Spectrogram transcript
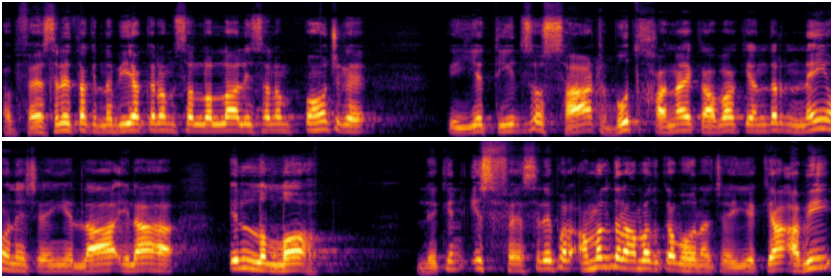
اب فیصلے تک نبی اکرم صلی اللہ علیہ وسلم پہنچ گئے کہ یہ تین سو ساٹھ بت خانہ کعبہ کے اندر نہیں ہونے چاہیے، لا الہ الا اللہ۔ لیکن اس فیصلے پر عمل درآمد کب ہونا چاہیے؟ کیا ابھی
